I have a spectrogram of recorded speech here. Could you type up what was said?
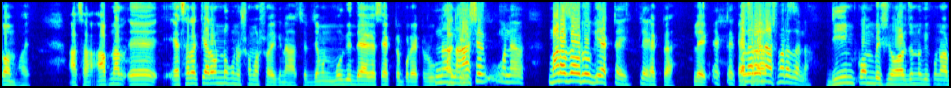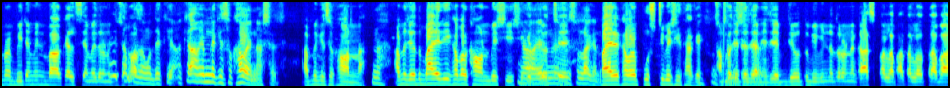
কম হয়। আচ্ছা আপনার এছাড়া কি আর অন্য কোনো সমস্যা হয় কিনা আছে যেমন মুরগির দেখা গেছে একটার পরে একটা রোগ না না হাঁসের মানে মারা যাওয়ার রোগী একটাই প্লেগ একটা প্লেগ একটাই কলেরা হলে হাঁস মারা যায় না। ডিম কম বেশি হওয়ার জন্য কি কোনো আপনার ভিটামিন বা ক্যালসিয়াম এই ধরনের কিছু এটা খাওয়ান? মাঝে মধ্যে কি এমনি কিছু খাওয়াই না হাঁসের। আপনি কিছু খাওয়ান না। আপনি যেহেতু বাইরের খাবার খাওয়ান বেশি সেক্ষেত্রে হচ্ছে বাইরের খাবার পুষ্টি বেশি থাকে। আমরা যেটা জানি যে যেহেতু বিভিন্ন ধরনের গাছপালা পাতালতা বা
